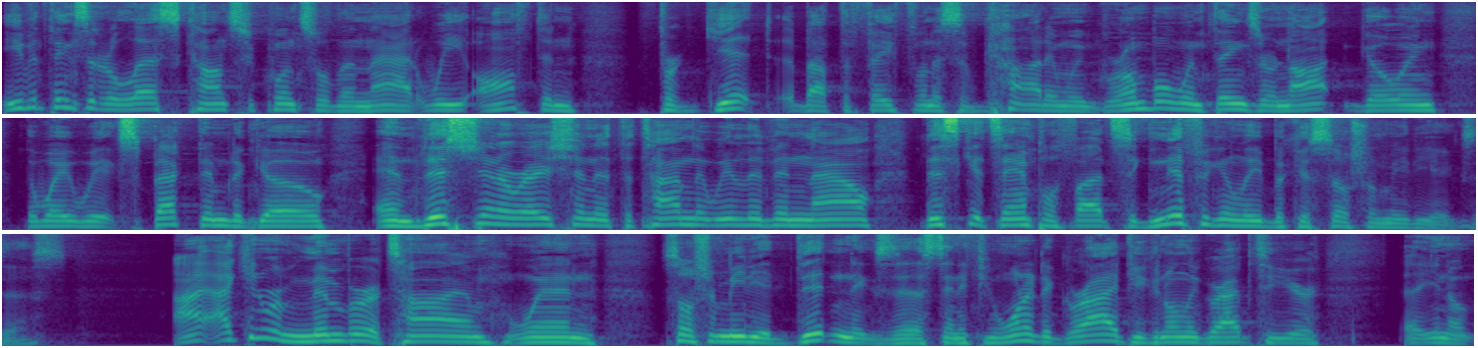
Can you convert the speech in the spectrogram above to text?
even things that are less consequential than that, we often forget about the faithfulness of God and we grumble when things are not going the way we expect them to go. And this generation, at the time that we live in now, this gets amplified significantly because social media exists. I, I can remember a time when social media didn't exist, and if you wanted to gripe, you can only gripe to your, uh, you know,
